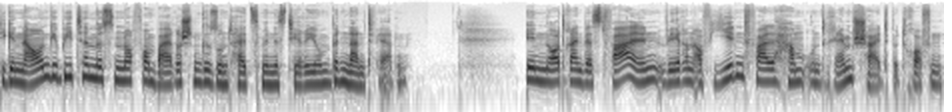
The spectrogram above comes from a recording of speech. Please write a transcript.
Die genauen Gebiete müssen noch vom bayerischen Gesundheitsministerium benannt werden. In Nordrhein-Westfalen wären auf jeden Fall Hamm und Remscheid betroffen.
